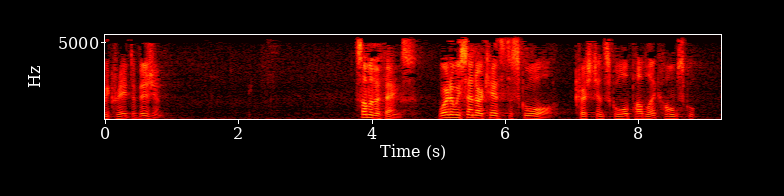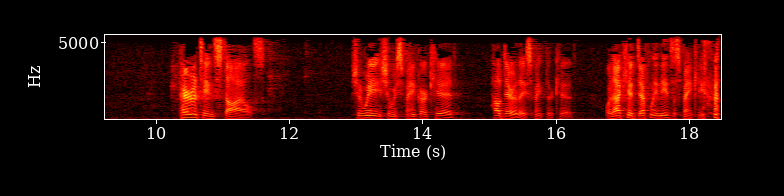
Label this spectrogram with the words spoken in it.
we create division. Some of the things. Where do we send our kids to school? Christian school, public, homeschool. Parenting styles. Should we, should we spank our kid? How dare they spank their kid? Or that kid definitely needs a spanking.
